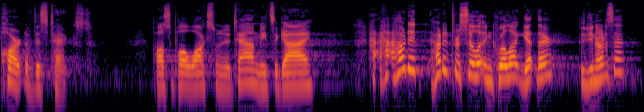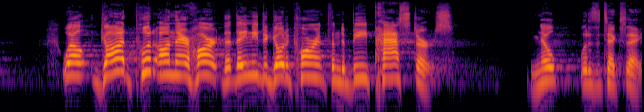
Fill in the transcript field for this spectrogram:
part of this text. Apostle Paul walks into town, meets a guy. How did, how did Priscilla and Aquila get there? Did you notice that? Well, God put on their heart that they need to go to Corinth and to be pastors. Nope. What does the text say?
